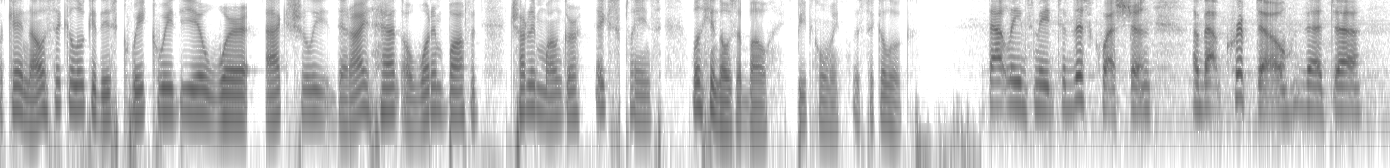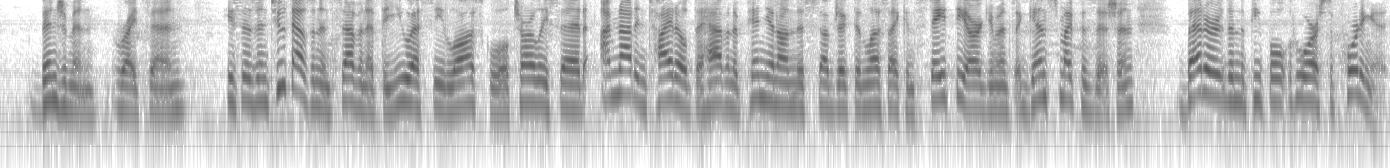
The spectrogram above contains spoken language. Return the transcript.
Okay, now let's take a look at this quick video where actually the right hand of Warren Buffett, Charlie Munger, explains what he knows about Bitcoin. Let's take a look. That leads me to this question about crypto that uh, Benjamin writes in. He says in 2007 at the USC Law School, Charlie said, I'm not entitled to have an opinion on this subject unless I can state the arguments against my position better than the people who are supporting it.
